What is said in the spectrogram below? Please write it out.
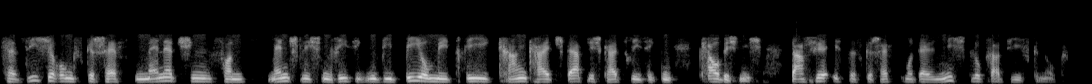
Versicherungsgeschäft managen von menschlichen Risiken wie Biometrie, Krankheit, Sterblichkeitsrisiken, glaube ich nicht. Dafür ist das Geschäftsmodell nicht lukrativ genug.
